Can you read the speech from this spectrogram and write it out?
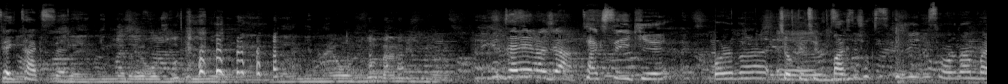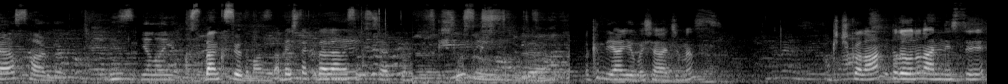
Tek taksi. Renginle de yolculuk bilmiyorum yani. Renginle yolculuğu ben bilmiyorum. Bir gün deneyin hocam. Taksi 2. Bu arada Çok e. Başta çok sıkıcıydı sonradan bayağı sardı. Biz yalan yok. Ben kusuyordum aslında. 5 dakika daha vermesek kusacaktım. Sıkıştım. Bakın diğer yılbaşı ağacımız. Bu küçük olan. Bu da onun annesi.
